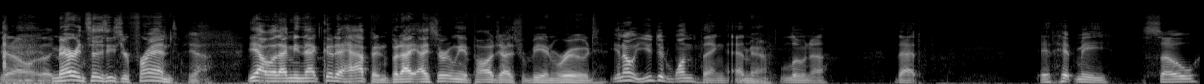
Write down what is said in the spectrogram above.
you know like, Maron says he's your friend. yeah. Yeah, well, I mean that could have happened, but I, I certainly apologize for being rude. You know, you did one thing at Yeah. Luna that it hit me so.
